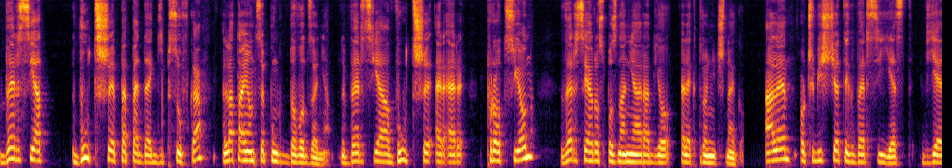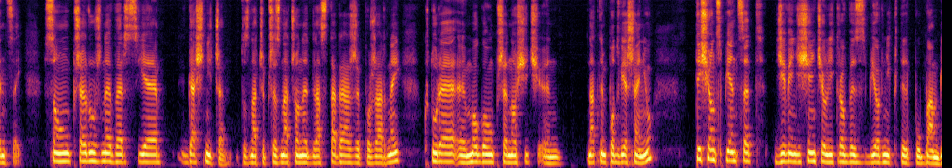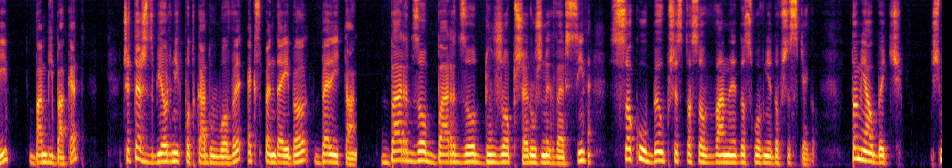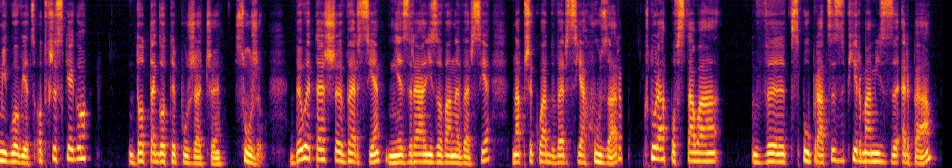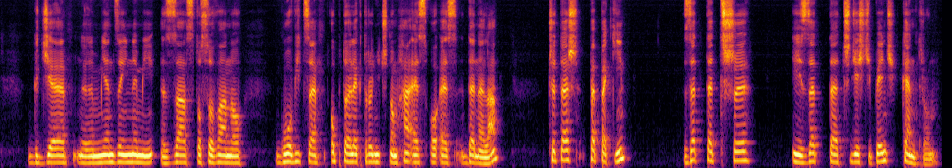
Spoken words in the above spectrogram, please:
Wersja W3 PPD gipsówka, latający punkt dowodzenia. Wersja W3RR Procyon, wersja rozpoznania radioelektronicznego. Ale oczywiście tych wersji jest więcej. Są przeróżne wersje gaśnicze, to znaczy przeznaczone dla straży pożarnej, które y, mogą przenosić y, na tym podwieszeniu 1590-litrowy zbiornik typu Bambi, Bambi Bucket, czy też zbiornik podkadłubowy Expendable Belly Tank. Bardzo, bardzo dużo przeróżnych wersji. Sokół był przystosowany dosłownie do wszystkiego. To miał być śmigłowiec od wszystkiego, do tego typu rzeczy służył. Były też wersje, niezrealizowane wersje, na przykład wersja Huzar, która powstała w współpracy z firmami z RPA, gdzie y, między innymi zastosowano głowicę optoelektroniczną HSOS Denela, czy też Pepeki ZT3 i ZT35 Kentron.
